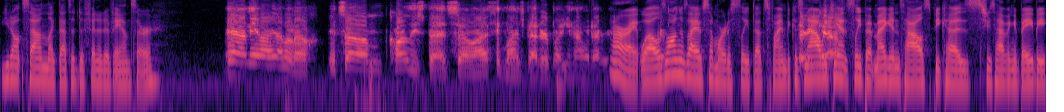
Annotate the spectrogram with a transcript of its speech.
you don't sound like that's a definitive answer. Yeah, I mean, I, I don't know. It's um Carly's bed, so I think mine's better, but you know, whatever. All right. Well, as long as I have somewhere to sleep, that's fine. Because There now we can't sleep at Megan's house because she's having a baby.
